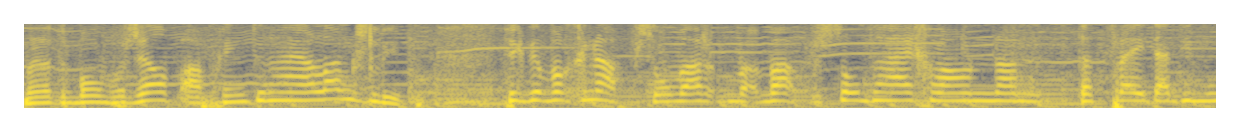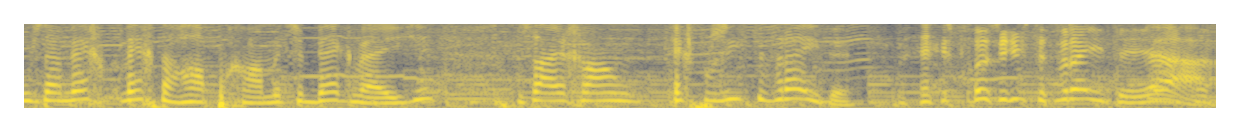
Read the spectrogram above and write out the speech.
Maar dat de bom vanzelf afging toen hij er langs liep. Vind ik dat wel knap. Stond, wa- stond hij gewoon dan dat vreten uit die moestuin weg, weg te happen gaan met zijn bek, weet je. Dan sta je gewoon explosief te vreten. Explosief te vreten, ja. Ja.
